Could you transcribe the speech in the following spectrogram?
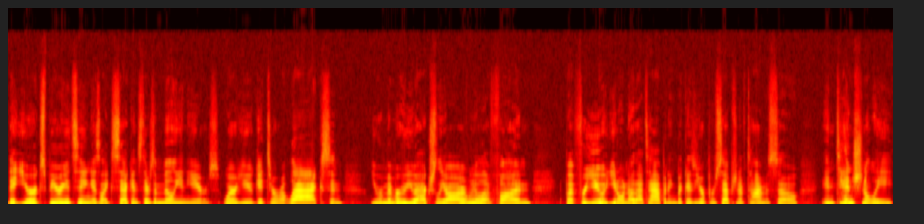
that you're experiencing is like seconds. There's a million years where you get to relax and you remember who you actually are. We all have fun. But for you, you don't know that's happening because your perception of time is so intentionally.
